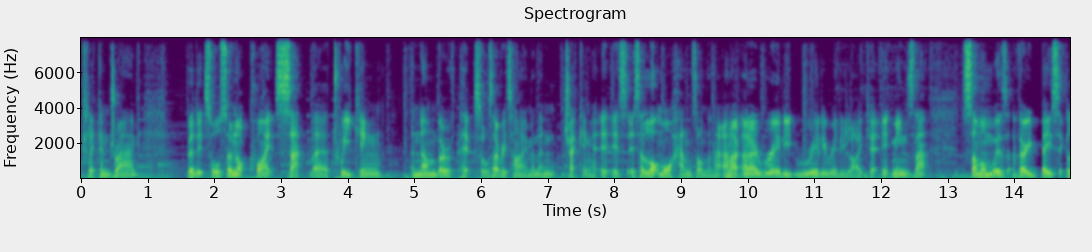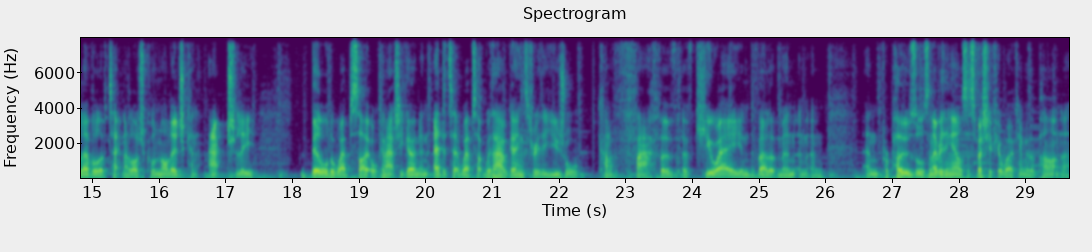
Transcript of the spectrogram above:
click and drag, but it's also not quite sat there tweaking a number of pixels every time and then checking it. it it's it's a lot more hands-on than that, and I and I really really really like it. It means that someone with a very basic level of technological knowledge can actually build a website or can actually go in and edit a website without going through the usual kind of faff of, of QA and development and, and and proposals and everything else, especially if you're working with a partner.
